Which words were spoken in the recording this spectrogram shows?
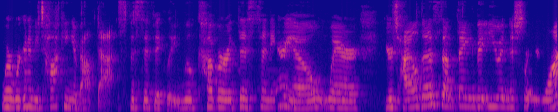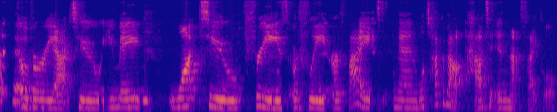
where we're going to be talking about that specifically. We'll cover this scenario where your child does something that you initially want to overreact to. You may want to freeze or flee or fight, and we'll talk about how to end that cycle.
